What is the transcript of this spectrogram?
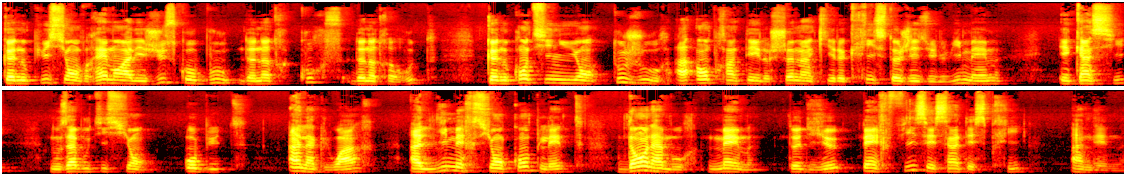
que nous puissions vraiment aller jusqu'au bout de notre course, de notre route, que nous continuions toujours à emprunter le chemin qui est le Christ Jésus lui-même, et qu'ainsi nous aboutissions au but, à la gloire, à l'immersion complète dans l'amour même de Dieu, Père, Fils et Saint-Esprit. Amen.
